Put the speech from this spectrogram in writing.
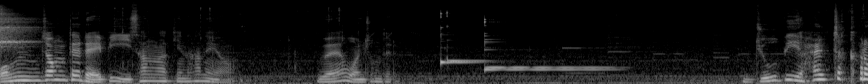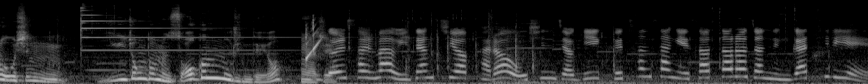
원정대 랩이 이상하긴 하네요. 왜 원정대 랩? 뉴비 할짝하러 오신 이 정도면 썩은 물인데요? 이걸 설마 위장 취업하러 오신 적이 그 천상에서 떨어졌는가 트리에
